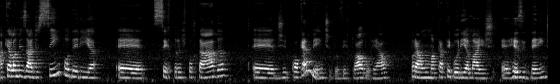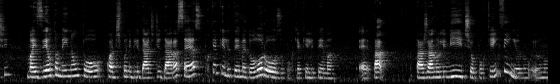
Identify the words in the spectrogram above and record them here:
aquela amizade sim poderia é, ser transportada é, de qualquer ambiente, do virtual, do real, para uma categoria mais é, residente, mas eu também não tô com a disponibilidade de dar acesso, porque aquele tema é doloroso, porque aquele tema é, tá, tá já no limite, ou porque, enfim, eu não, eu não,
